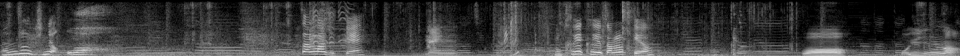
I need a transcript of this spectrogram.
완전 그냥 와! 잘라줄게. 땡 그럼 크게 크게 자를게요. 와, 어 유진 누나,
